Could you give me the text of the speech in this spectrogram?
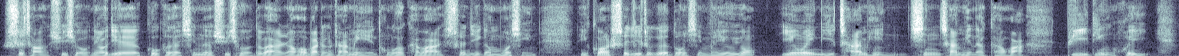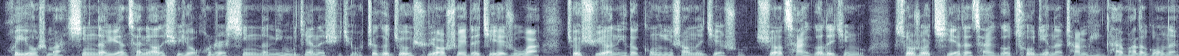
市场需求，了解顾客的新的需求，对吧？然后把这个产品通过开发设计一个模型。你光设计这个东西没有用。因为你产品新产品的开发，必定会会有什么新的原材料的需求，或者新的零部件的需求，这个就需要谁的介入啊？就需要你的供应商的介入，需要采购的进入。所以说，企业的采购促进了产品开发的功能。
